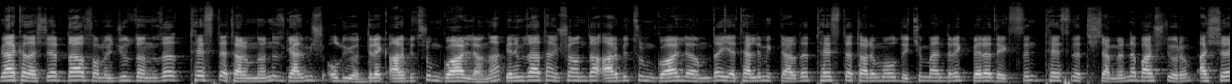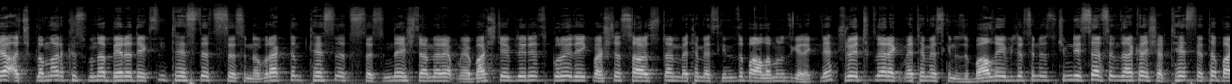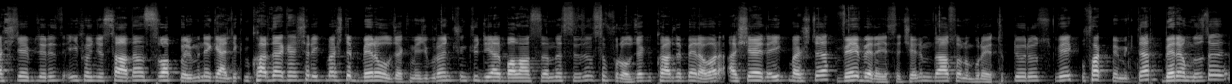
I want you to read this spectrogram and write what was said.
Ve arkadaşlar daha sonra cüzdanınıza test ethereumlarınız gelmiş oluyor. Direkt Arbitrum Goal'ına. Benim zaten şu anda Arbitrum Goal'ımda yeterli miktarda test ethereum olduğu için ben direkt Beradex'in testnet işlemlerine başlıyorum. Aşağıya açıklamalar kısmına Beradex'in testnet sitesine bıraktım. Testnet sitesinde işlemler yapmaya başlayabiliriz. Buraya da ilk başta sağ üstten Metamask'inizi bağlamanız gerekli. Şuraya tıklayarak Metamask'inizi bağlayabilirsiniz. Şimdi isterseniz arkadaşlar testnet'e başlayabiliriz. İlk önce sağdan swap bölümüne geldik. Yukarıda arkadaşlar ilk başta Bera olacak mecburen. Çünkü diğer balanslarında sizin sıfır olacak. Yukarıda Bera var. Aşağıya da ilk başta V Bera'yı seçelim. Daha sonra buraya tıklıyoruz. Ve ufak bir miktar Bera'mızı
